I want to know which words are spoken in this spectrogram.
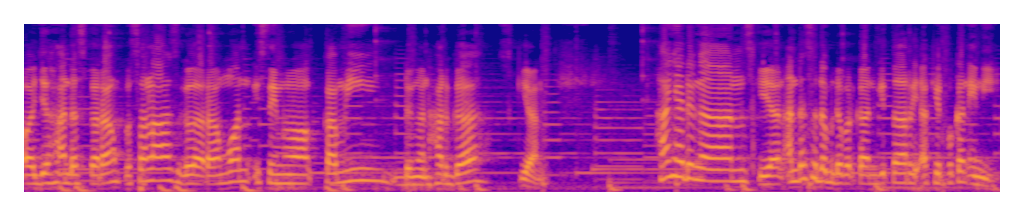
wajah Anda sekarang, pesanlah segala ramuan istimewa kami dengan harga sekian. Hanya dengan sekian, Anda sudah mendapatkan gitar di akhir pekan ini.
